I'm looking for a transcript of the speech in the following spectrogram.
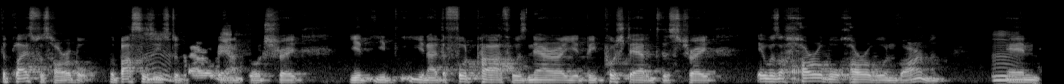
the place was horrible. The buses mm. used to barrel down. George Street. You'd, you'd, you know, the footpath was narrow. You'd be pushed out into the street. It was a horrible, horrible environment. Mm. And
